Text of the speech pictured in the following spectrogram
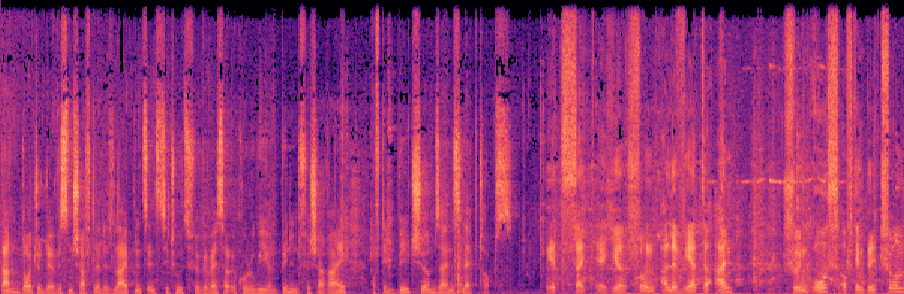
Dann deutet der Wissenschaftler des Leibniz-Instituts für Gewässerökologie und Binnenfischerei auf den Bildschirm seines Laptops. Jetzt zeigt er hier schon alle Werte an, schön groß auf dem Bildschirm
